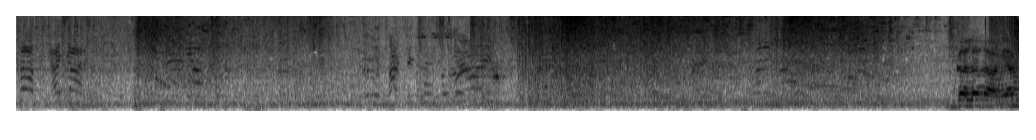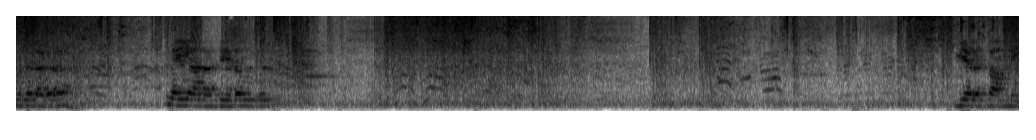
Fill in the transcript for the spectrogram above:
Copy, I got it! They're attacking from behind! गलत आ गया, मुझे लग रहा है। नहीं आना चाहिए था मुझे। ये रहा सामने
